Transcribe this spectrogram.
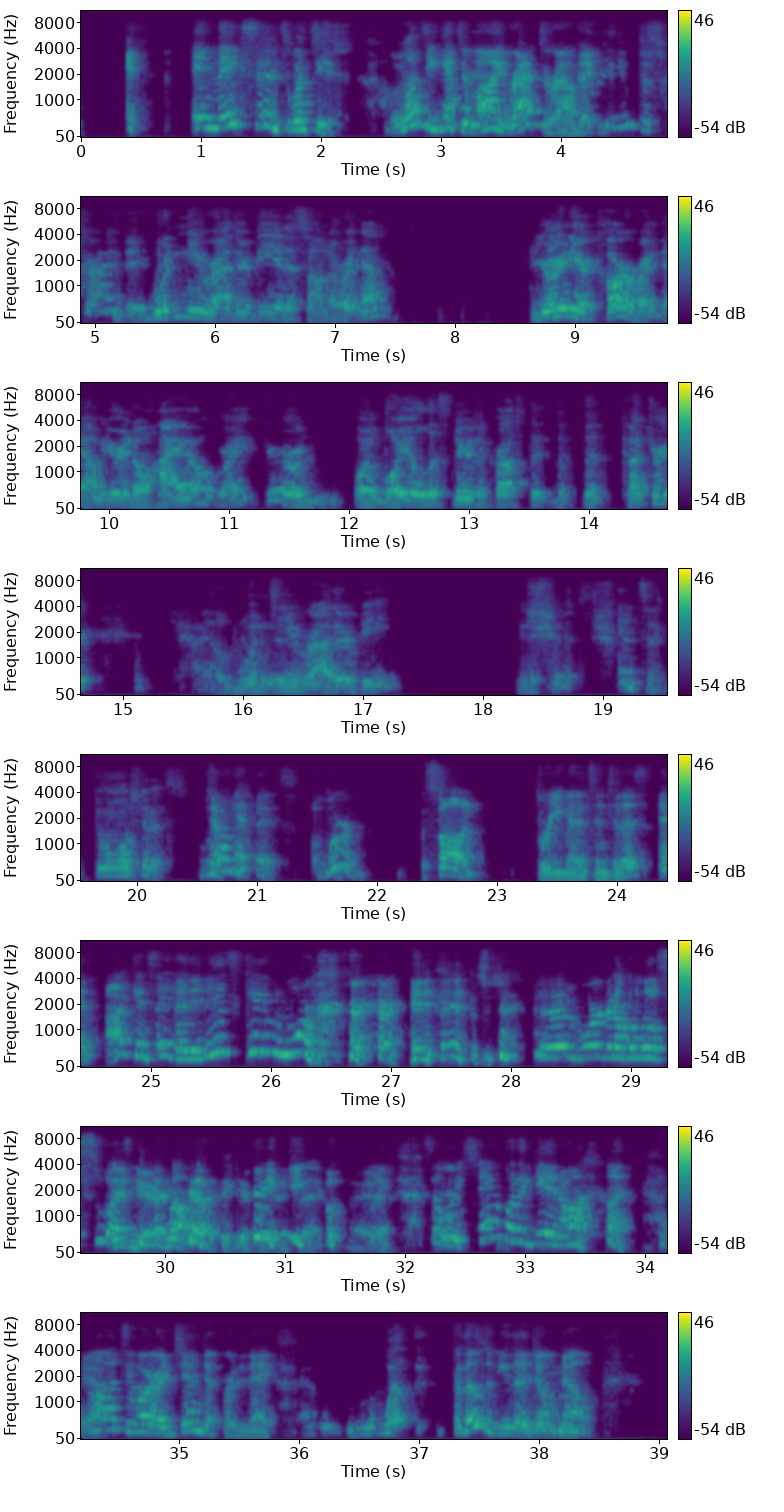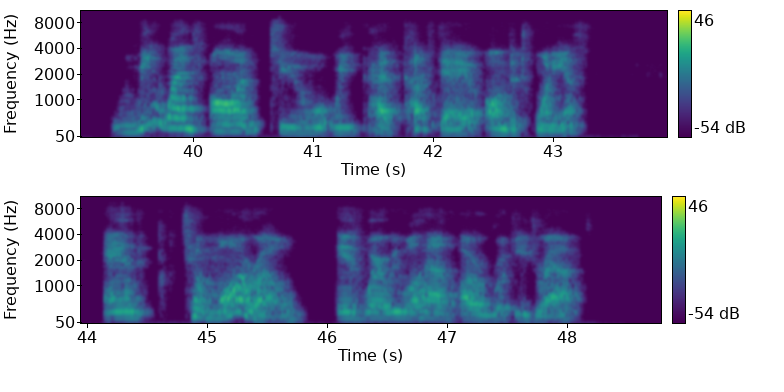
It makes sense once you once you get your mind wrapped around it. You described it. Wouldn't you rather be in a sauna right now? You're in your car right now. You're in Ohio, right? You're or loyal listeners across the, the, the country. I hope. Wouldn't you rather be in the shivets? Schwitzing. Doing little shivets. Gentlemen, we're a solid three minutes into this, and I can say that it is getting warmer. it is. I'm working up a little sweat It's here. up, I think is what saying. So we may want to get on Yeah. onto our agenda for today. Well, for those of you that don't know, we went on to we had cut day on the 20th, and tomorrow is where we will have our rookie draft,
